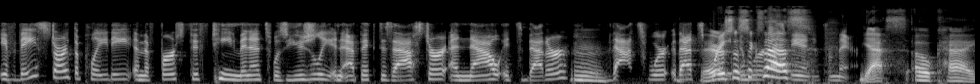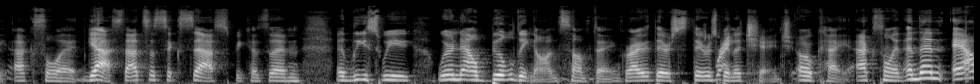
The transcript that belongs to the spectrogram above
if they start the play date and the first 15 minutes was usually an epic disaster and now it's better, mm. that's where that's There's great. a success. from there. Yes. Okay. Excellent. Yes, that's a success because then at least we we're now building on something, right? There's there's right. been a change change. Okay, excellent. And then after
